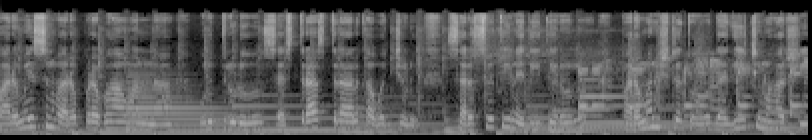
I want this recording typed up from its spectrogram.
పరమేశ్వరుని వరప్రభావం వలన వృత్రుడు శస్త్రాస్త్రాలకు అవచ్చుడు. సరస్వతీ నదీ తీరంలో పరమనిష్టతో దదీచి మహర్షి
